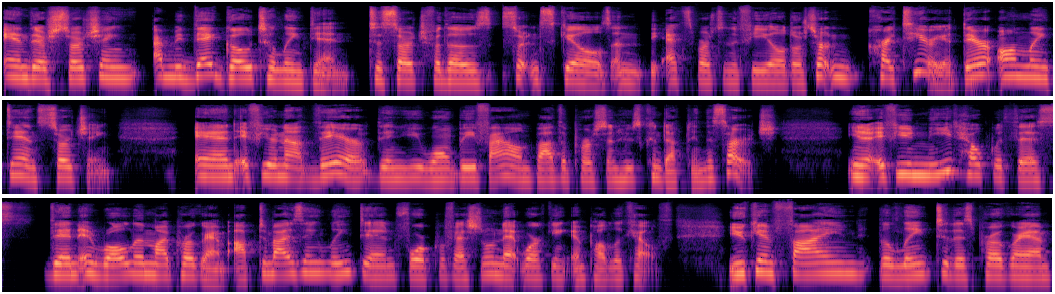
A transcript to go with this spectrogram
and they're searching. I mean, they go to LinkedIn to search for those certain skills and the experts in the field or certain criteria. They're on LinkedIn searching. And if you're not there, then you won't be found by the person who's conducting the search. You know, if you need help with this, then enroll in my program, Optimizing LinkedIn for Professional Networking and Public Health. You can find the link to this program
